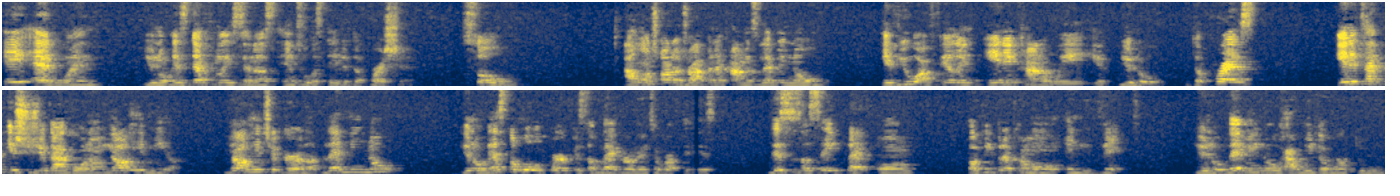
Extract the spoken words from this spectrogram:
Hey, Edwin, you know, it's definitely sent us into a state of depression. So I want y'all to drop in the comments. Let me know if you are feeling any kind of way, if you know, depressed, any type of issues you got going on, y'all hit me up. Y'all hit your girl up. Let me know. You know, that's the whole purpose of Black Girl Interrupted is this is a safe platform for people to come on and vent. You know, let me know how we can work through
